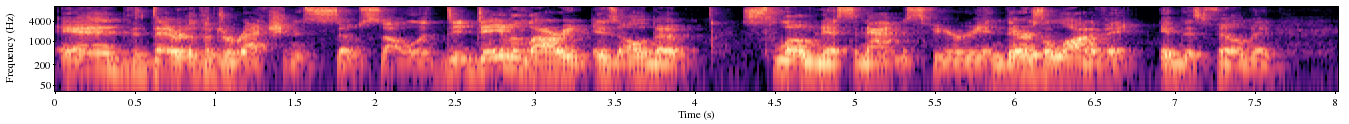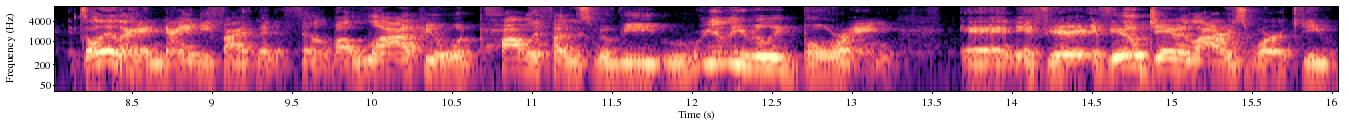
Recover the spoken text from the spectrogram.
And the, the direction is so solid. D David Lowery is all about slowness and atmosphere, and there's a lot of it in this film. And it's only like a 95 minute film, but a lot of people would probably find this movie really, really boring. And if you're if you know David Lowery's work, you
